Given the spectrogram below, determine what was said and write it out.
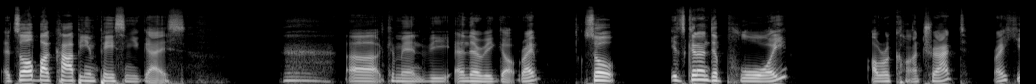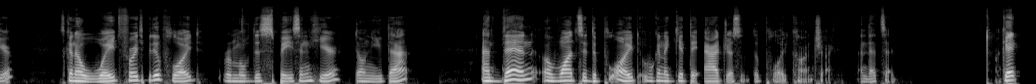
it's all about copy and pasting, you guys. Uh, Command V, and there we go, right? So it's gonna deploy our contract right here. It's gonna wait for it to be deployed. Remove this space in here. Don't need that. And then uh, once it deployed, we're gonna get the address of the deployed contract, and that's it. Okay.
